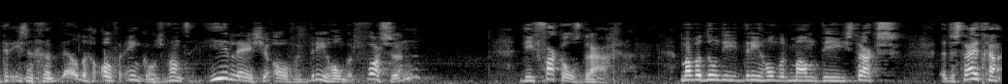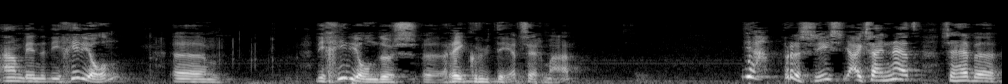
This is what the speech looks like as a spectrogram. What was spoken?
er is een geweldige overeenkomst. Want hier lees je over 300 vossen die fakkels dragen. Maar wat doen die 300 man die straks de strijd gaan aanbinden die Gideon, uh, die Gideon dus uh, recruteert, zeg maar. Ja, precies. Ja, ik zei net, ze hebben,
